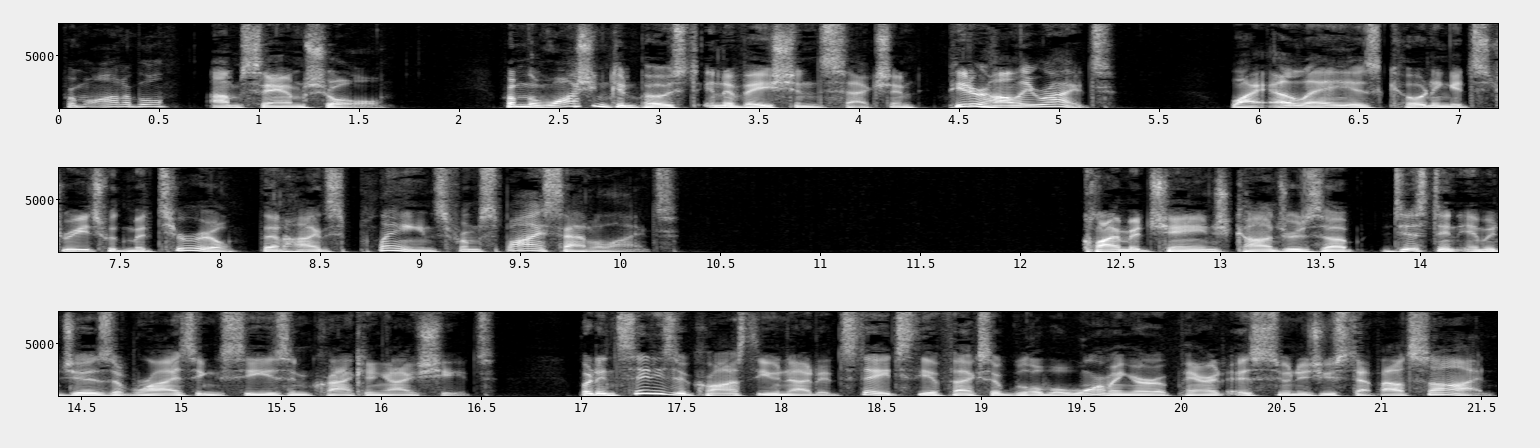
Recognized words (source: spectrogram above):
From Audible, I'm Sam Scholl. From the Washington Post Innovations section, Peter Holley writes Why LA is coating its streets with material that hides planes from spy satellites. Climate change conjures up distant images of rising seas and cracking ice sheets. But in cities across the United States, the effects of global warming are apparent as soon as you step outside.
